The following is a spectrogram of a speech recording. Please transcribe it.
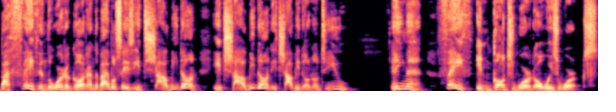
by faith in the word of God. And the Bible says, it shall be done. It shall be done. It shall be done unto you. Amen. Faith in God's word always works.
